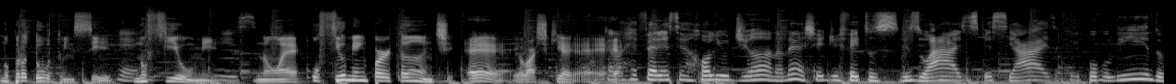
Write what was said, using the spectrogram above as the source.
no produto em si, é. no filme, Isso. não é? O filme é importante, é, eu acho que é. é Aquela é, referência hollywoodiana, né? Cheio de efeitos visuais, especiais, aquele povo lindo.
